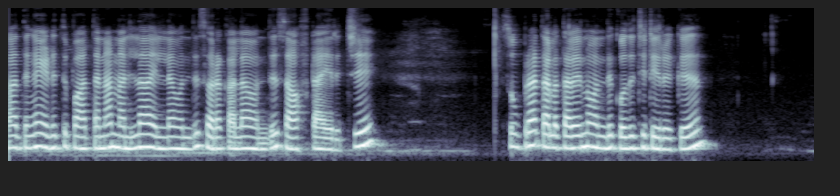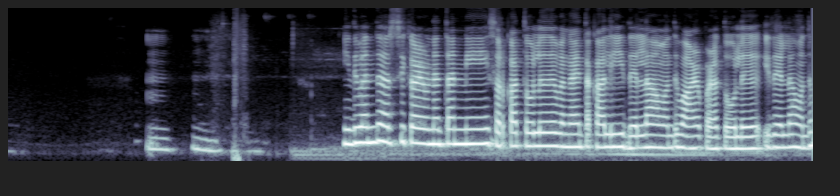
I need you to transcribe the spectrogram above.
பார்த்துங்க எடுத்து பார்த்தேன்னா நல்லா எல்லாம் வந்து சுரக்காலாம் வந்து சாஃப்ட் ஆயிருச்சு. சூப்பராக தலை தலைன்னு வந்து கொதிச்சிட்டு இருக்கு. இது வந்து அரிசி கழுவின தண்ணி சொர்க்காத்தோல் வெங்காயம் தக்காளி இதெல்லாம் வந்து வாழைப்பழத்தோல் இதெல்லாம் வந்து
